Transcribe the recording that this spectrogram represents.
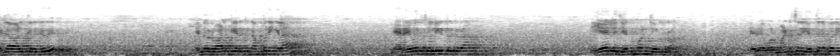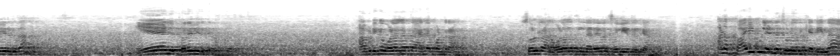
என்ன வாழ்க்கை இருக்குது? இன்னொரு வாழ்க்கை இருக்கு நம்புறீங்களா? நிறைய பேர் சொல்லிக்கிட்டு இருக்கிறான். ஏழு ஜென்மம்னு சொல்கிறான் ஒரு மனுஷனுக்கு எத்தனை பிறவி இருக்குதா? ஏழு பிறவி இருக்கிறான் அப்படிங்க உலகத்தான் என்ன பண்ணுறான் சொல்கிறாங்க உலகத்தில் நிறைய பேர் சொல்லிட்டு இருக்காங்க. ஆனால் பைபிள் என்ன சொல்லுதுன்னு கேட்டிங்கன்னா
